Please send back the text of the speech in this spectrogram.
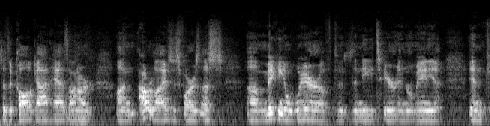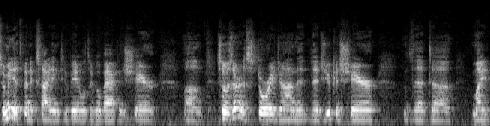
to the call God has on our on our lives as far as us um, making aware of the, the, needs here in Romania. And to me, it's been exciting to be able to go back and share. Um, so, is there a story, John, that, that you could share that uh, might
